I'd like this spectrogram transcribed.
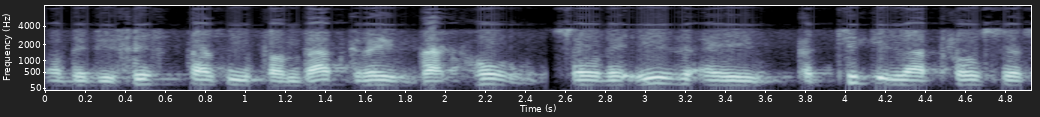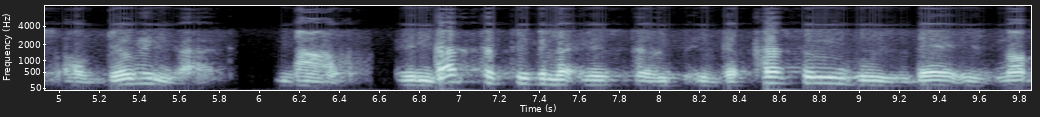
of the deceased person from that grave back home. So there is a particular process of doing that. Now, in that particular instance, if the person who is there is not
